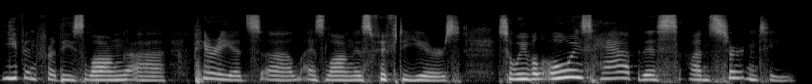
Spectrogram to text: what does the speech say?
even for these long uh, periods, uh, as long as 50 years. So we will always have this uncertainty.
